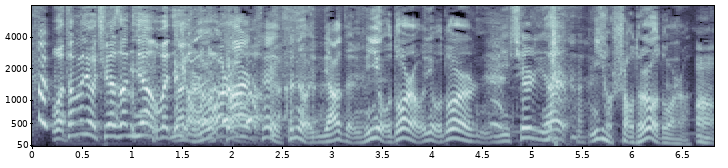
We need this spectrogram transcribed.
我他妈就缺三千，我问你有多他少？他也分手，你要怎你有多少，我有多少，你其实你看你有手头有多少，嗯，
